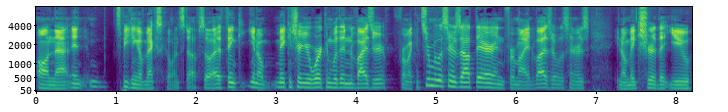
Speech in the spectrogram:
on that. And speaking of Mexico and stuff, so I think you know making sure you're working with an advisor for my consumer listeners out there, and for my advisor listeners, you know, make sure that you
